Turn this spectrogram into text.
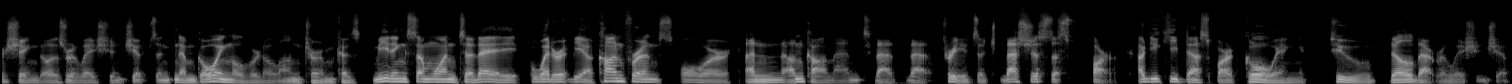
pushing those relationships and them going over the long term? Because meeting someone today, whether it be a conference or an uncomment that that creates a that's just a spark. How do you keep that spark going to build that relationship?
